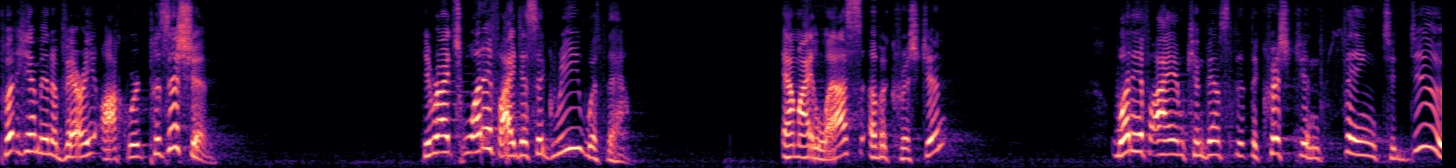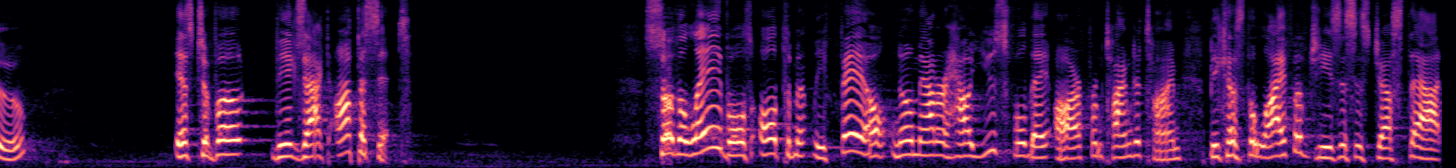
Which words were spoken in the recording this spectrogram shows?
put him in a very awkward position. He writes, What if I disagree with them? Am I less of a Christian? What if I am convinced that the Christian thing to do is to vote the exact opposite? So the labels ultimately fail no matter how useful they are from time to time because the life of Jesus is just that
